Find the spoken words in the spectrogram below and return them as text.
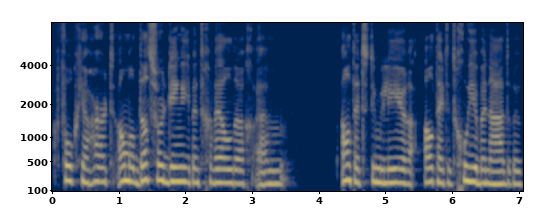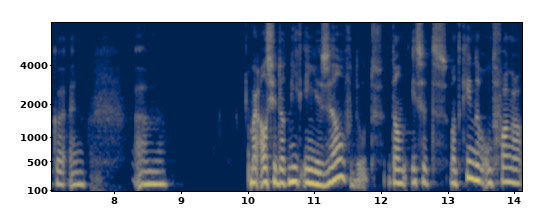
volg je hart, allemaal dat soort dingen. Je bent geweldig. ehm, altijd stimuleren, altijd het goede benadrukken. En, ehm, maar als je dat niet in jezelf doet, dan is het... Want kinderen ontvangen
